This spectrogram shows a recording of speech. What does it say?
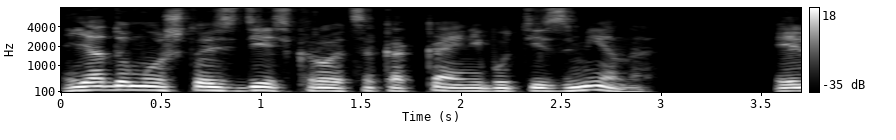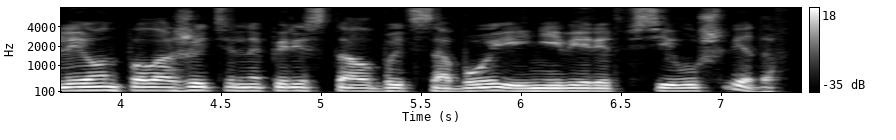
Я думаю, что здесь кроется какая-нибудь измена, или он положительно перестал быть собой и не верит в силу шведов.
